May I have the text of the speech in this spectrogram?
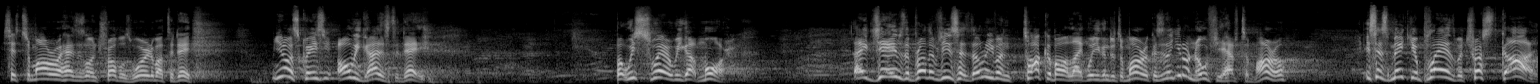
He says tomorrow has its own troubles. Worried about today. You know what's crazy? All we got is today. But we swear we got more. Like James, the brother of Jesus, says, don't even talk about like what you're gonna do tomorrow, because like, you don't know if you have tomorrow. It says, make your plans, but trust God.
